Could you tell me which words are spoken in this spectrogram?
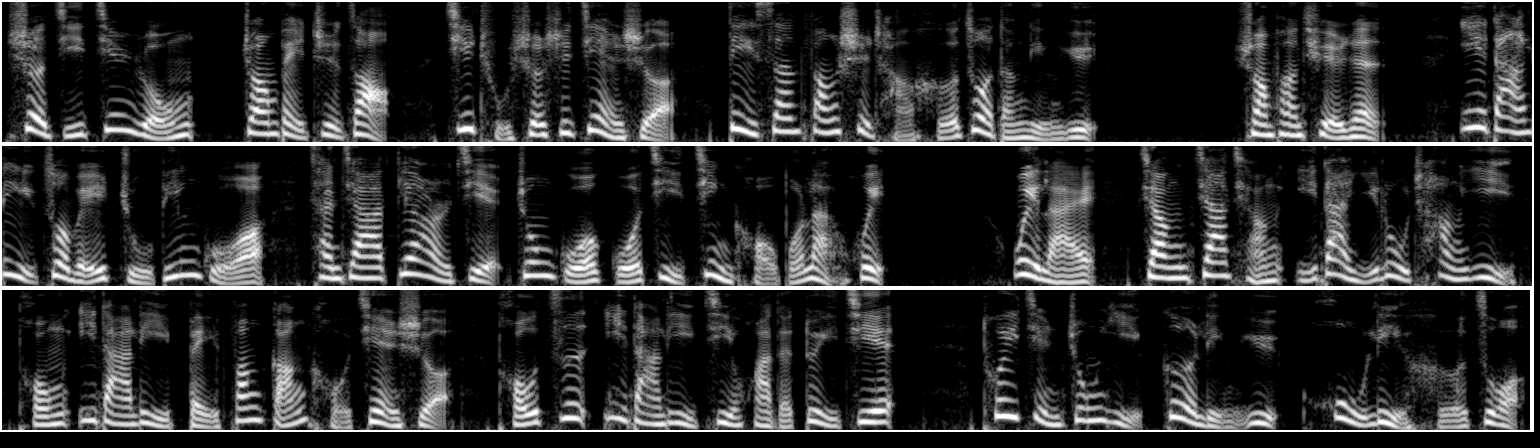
涉及金融、装备制造、基础设施建设。第三方市场合作等领域，双方确认，意大利作为主宾国参加第二届中国国际进口博览会，未来将加强“一带一路”倡议同意大利北方港口建设、投资意大利计划的对接，推进中意各领域互利合作。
